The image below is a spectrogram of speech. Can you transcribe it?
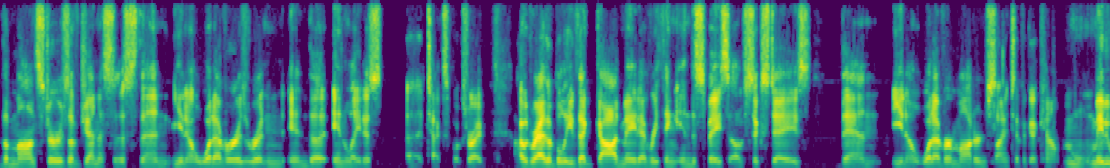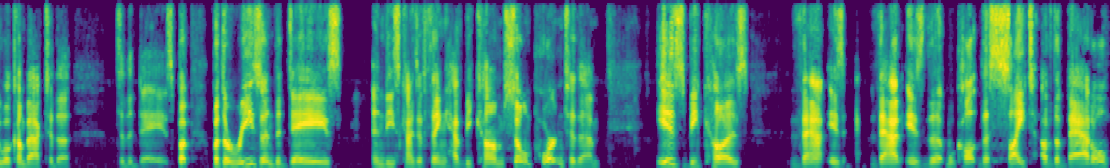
the monsters of Genesis than, you know, whatever is written in the in latest uh, textbooks, right? I would rather believe that God made everything in the space of 6 days than you know whatever modern scientific account maybe we'll come back to the to the days but but the reason the days and these kinds of things have become so important to them is because that is that is the we'll call it the site of the battle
